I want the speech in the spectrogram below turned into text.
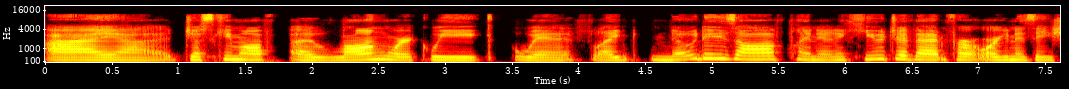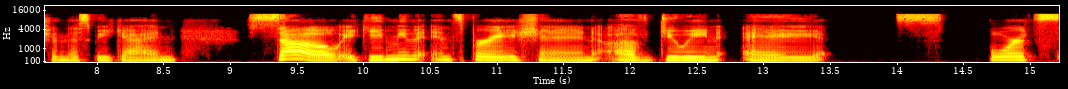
I uh, just came off a long work week with like no days off, planning a huge event for our organization this weekend. So it gave me the inspiration of doing a sports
